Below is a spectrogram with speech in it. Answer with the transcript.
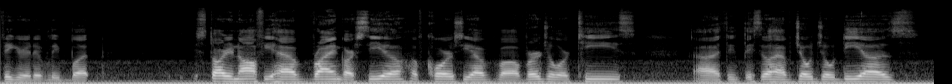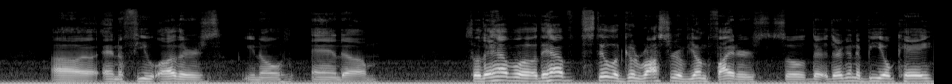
figuratively, but starting off, you have Ryan Garcia, of course. You have uh, Vergil Ortiz. Uh, I think they still have Jojo Diaz uh, and a few others, you know, and um, so they have a they have still a good roster of young fighters. So they're they're gonna be okay,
